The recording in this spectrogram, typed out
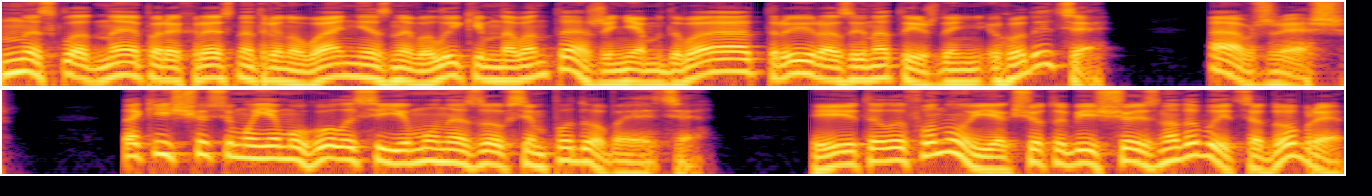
нескладне перехресне тренування з невеликим навантаженням два-три рази на тиждень. Годиться? А вже ж. Так і щось у моєму голосі йому не зовсім подобається. І телефонуй, якщо тобі щось знадобиться, добре?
